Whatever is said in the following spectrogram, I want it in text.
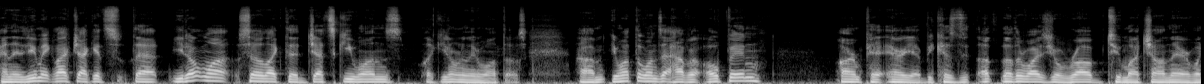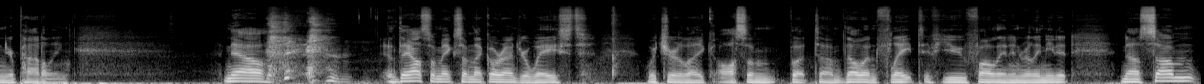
and they do make life jackets that you don't want. So like the jet ski ones, like you don't really want those. Um, you want the ones that have an open armpit area because th- otherwise you'll rub too much on there when you're paddling. Now, they also make some that go around your waist, which are like awesome, but um, they'll inflate if you fall in and really need it. Now, some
